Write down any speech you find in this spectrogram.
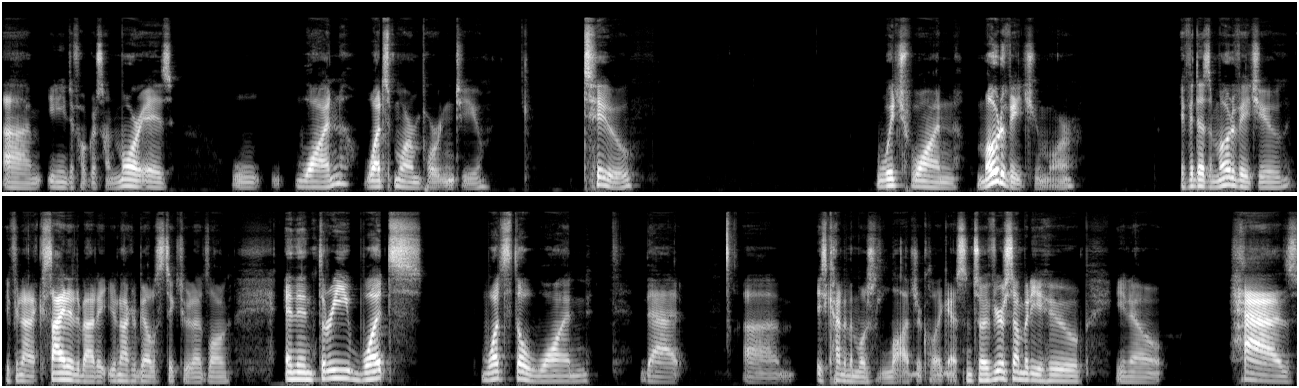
um, you need to focus on more is one, what's more important to you? Two, which one motivates you more? If it doesn't motivate you, if you're not excited about it, you're not going to be able to stick to it as long. And then three, what's what's the one that um, is kind of the most logical, I guess. And so if you're somebody who, you know, has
